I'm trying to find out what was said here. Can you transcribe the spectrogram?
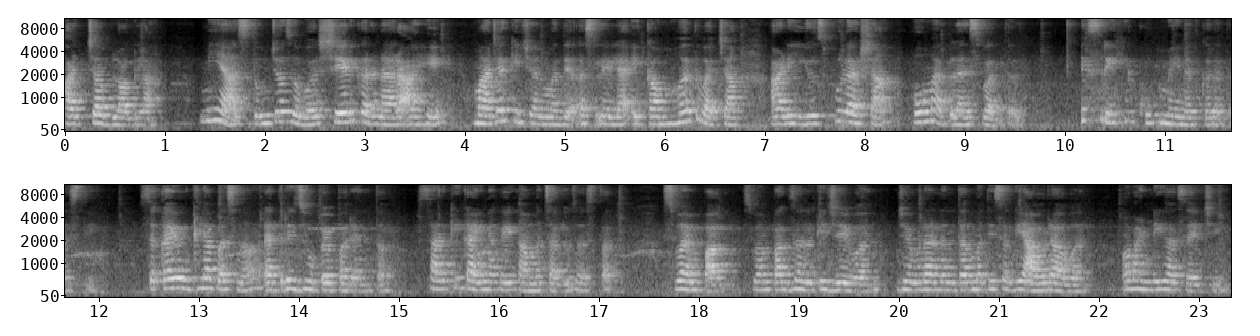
आजच्या ब्लॉगला मी आज तुमच्यासोबत शेअर करणार आहे माझ्या किचनमध्ये असलेल्या एका महत्त्वाच्या आणि युजफुल अशा होम ॲप्लायन्सबद्दल एक स्त्री ही खूप मेहनत करत असते. सकाळी उठल्यापासनं रात्री झोपेपर्यंत सारखी काही ना काही कामं चालूच असतात. स्वयंपाक स्वयंपाक झालं की जेवण जेवणानंतर मग ती सगळी आवरावर मग भांडी घासायची.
